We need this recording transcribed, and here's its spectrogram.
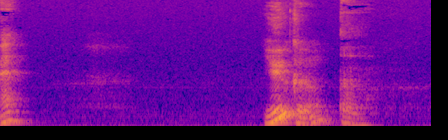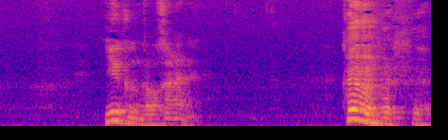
え？ゆうくんうんゆうくんがわからない。ふんふんふんふん。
